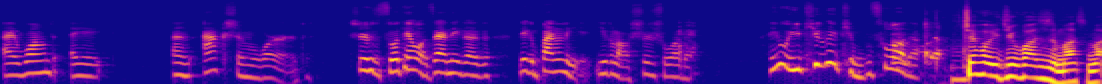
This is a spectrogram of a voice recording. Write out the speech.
I want a an action word。”是昨天我在那个那个班里一个老师说的，哎，我一听也挺不错的。最后一句话是什么？什么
